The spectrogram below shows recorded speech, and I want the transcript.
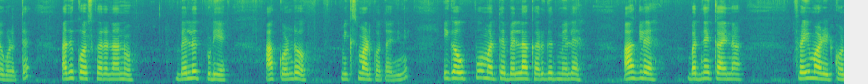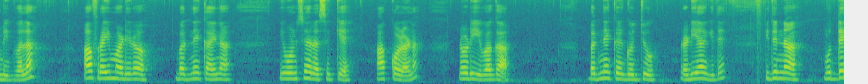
ತೊಗೊಳುತ್ತೆ. ಅದಕ್ಕೋಸ್ಕರ ನಾನು ಬೆಲ್ಲದ ಪುಡಿ ಹಾಕ್ಕೊಂಡು ಮಿಕ್ಸ್ ಮಾಡ್ಕೋತಾ ಇದ್ದೀನಿ. ಈಗ ಉಪ್ಪು ಮತ್ತು ಬೆಲ್ಲ ಕರಗಿದ ಮೇಲೆ ಆಗಲೇ ಬದನೆಕಾಯಿನ ಫ್ರೈ ಮಾಡಿ ಇಟ್ಕೊಂಡಿದ್ವಲ್ಲ ಆ ಫ್ರೈ ಮಾಡಿರೋ ಬದನೆಕಾಯಿನ ಈ ಹುಣಸೆ ರಸಕ್ಕೆ ಹಾಕ್ಕೊಳ್ಳೋಣ ನೋಡಿ, ಇವಾಗ ಬದನೆಕಾಯಿ ಗೊಜ್ಜು ರೆಡಿಯಾಗಿದೆ. ಇದನ್ನು ಮುದ್ದೆ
